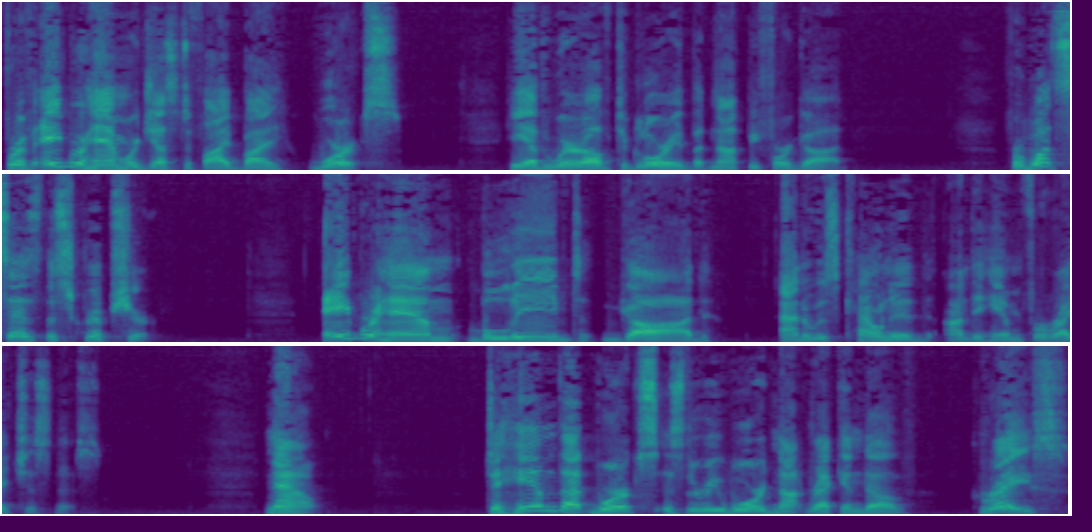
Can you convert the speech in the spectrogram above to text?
For if Abraham were justified by works, he hath whereof to glory, but not before God. For what says the Scripture? Abraham believed God, and it was counted unto him for righteousness. Now, to him that works is the reward not reckoned of grace,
